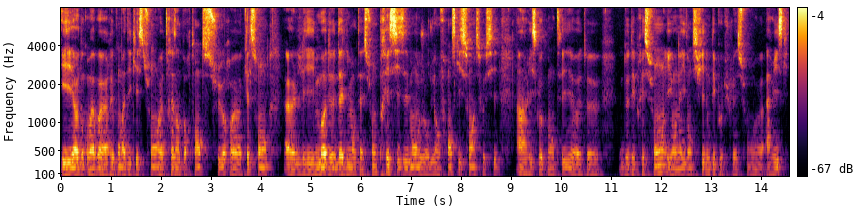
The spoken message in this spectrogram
Et euh, donc on va euh, répondre à des questions euh, très importantes sur quels sont les modes d'alimentation précisément aujourd'hui en France qui sont associés à un risque augmenté de, de dépression. Et on a identifié donc des populations à risque,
